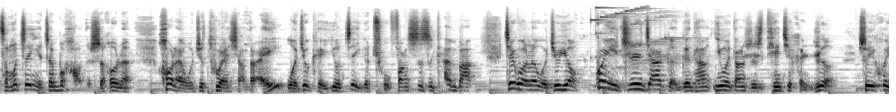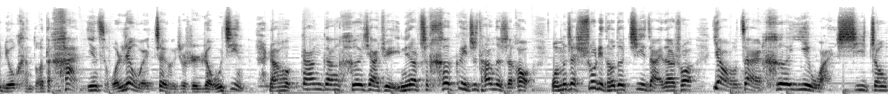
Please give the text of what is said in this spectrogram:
怎么针也针不好的时候呢，后来我就突然想到，哎，我就可以。用这个处方试试看吧。结果呢，我就用桂枝加葛根汤，因为当时是天气很热，所以会流很多的汗，因此我认为这个就是柔劲。然后刚刚喝下去，你要吃喝桂枝汤的时候，我们在书里头都记载的说，要再喝一碗稀粥。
